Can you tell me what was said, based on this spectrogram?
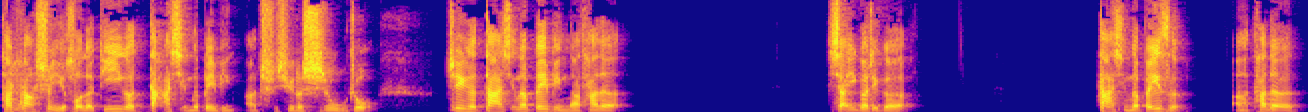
它上市以后的第一个大型的杯柄啊，持续了十五周。这个大型的杯柄呢，它的像一个这个大型的杯子啊，它的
